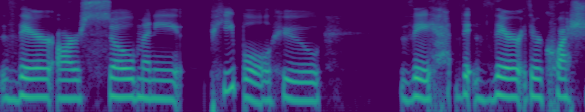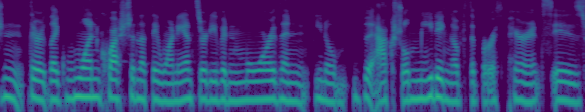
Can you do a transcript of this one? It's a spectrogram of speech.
there are so many people who they h- th- their their question their like one question that they want answered even more than you know the actual meeting of the birth parents is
